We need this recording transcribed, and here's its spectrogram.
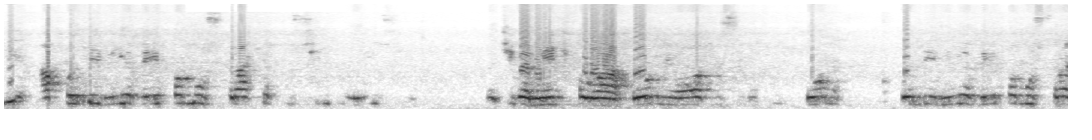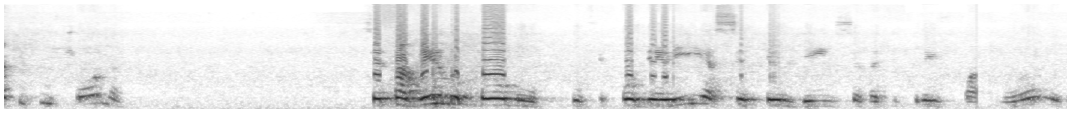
E a pandemia veio para mostrar que é possível. Antigamente falou, ah, home office não funciona. A pandemia veio para mostrar que funciona. Você está vendo como o que poderia ser tendência daqui a três, quatro anos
